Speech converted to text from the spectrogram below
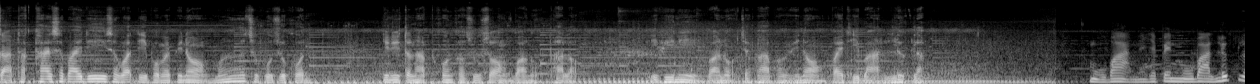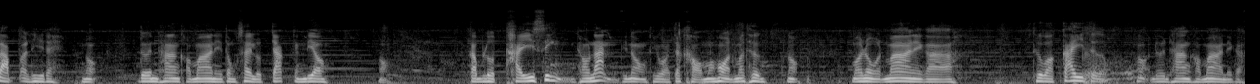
กราบทักทายสบายดีสวัสดีพ่อแม่พี่น้องเมื่อสุขุสุคนยินดีต้อนรับทุกคนเข้าสู่ซองบาโนพาเลาะอีพีนี้บาโนจะพาพ่อแม่พี่น้องไปที่บ้านลึกลับ หมู่บ้านเนี่ยจะเป็นหมู่บ้านลึกลับอะไรได้เนาะเดินทางเข้ามานี่ต้องใช้รถจักรอย่างเดียวเนาะกับรถไถซิ่งเท่านั้นพี่น้องที่ว่าจะเข้ามาหอดมาถึงเนาะมาโนดมาเนี่ยก็ถือว่าใกล้เติบเนาะเดินทางเข้ามาเนี่ยก็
